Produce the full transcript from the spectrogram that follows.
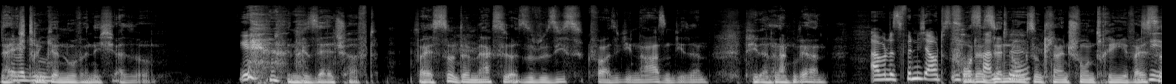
Na, ich trinke ja nur, wenn ich, also in Gesellschaft. Weißt du, und dann merkst du, also du siehst quasi die Nasen, die dann, die dann lang werden. Aber das finde ich auch das Vor der Interessante. Sendung so einen kleinen Schontree, weißt die, du?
